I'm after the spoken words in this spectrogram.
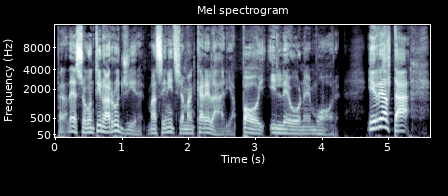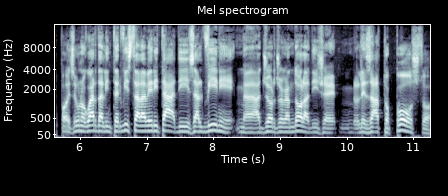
Per adesso continua a ruggire, ma se inizia a mancare l'aria, poi il leone muore. In realtà, poi se uno guarda l'intervista alla verità di Salvini a Giorgio Gandola dice l'esatto opposto.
